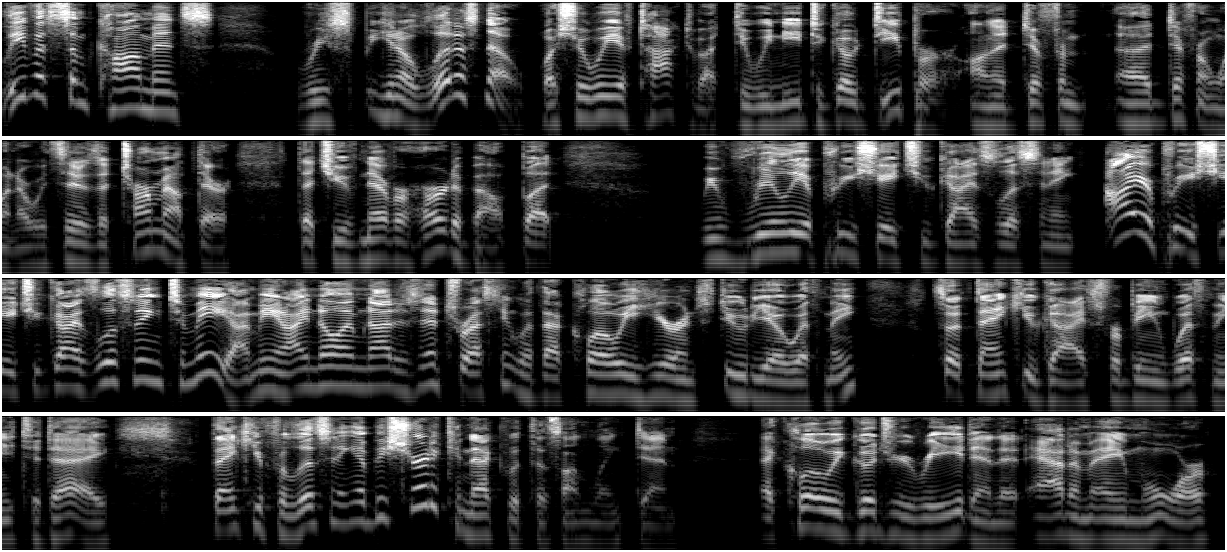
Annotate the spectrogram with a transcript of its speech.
Leave us some comments you know, let us know what should we have talked about. Do we need to go deeper on a different uh, different one, or is there's a term out there that you've never heard about? But we really appreciate you guys listening. I appreciate you guys listening to me. I mean, I know I'm not as interesting without Chloe here in studio with me. So thank you guys for being with me today. Thank you for listening, and be sure to connect with us on LinkedIn at Chloe Guidry Reed and at Adam A. Moore.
